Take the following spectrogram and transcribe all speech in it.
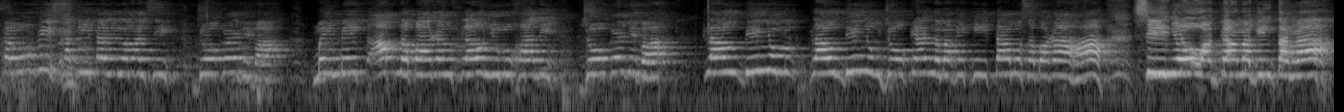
sa movies, nakita niyo naman si Joker, di ba? May make-up na parang clown yung mukha ni Joker, di ba? Clown din yung clown din yung Joker na makikita mo sa baraha. Sinyo, wag ka maging tanga!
